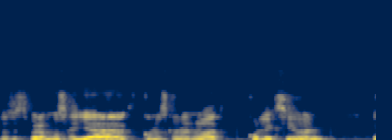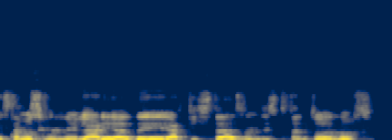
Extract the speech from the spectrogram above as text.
los esperamos allá, a que conozcan la nueva colección, estamos en el área de artistas, donde están todos los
